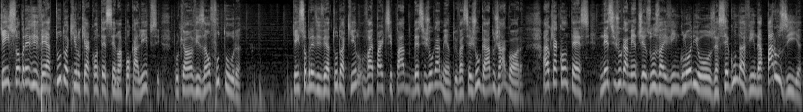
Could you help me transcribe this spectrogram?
Quem sobreviver a tudo aquilo que acontecer no Apocalipse, porque é uma visão futura. Quem sobreviver a tudo aquilo vai participar desse julgamento e vai ser julgado já agora. Aí o que acontece? Nesse julgamento, Jesus vai vir glorioso, é a segunda vinda, é a parousia.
